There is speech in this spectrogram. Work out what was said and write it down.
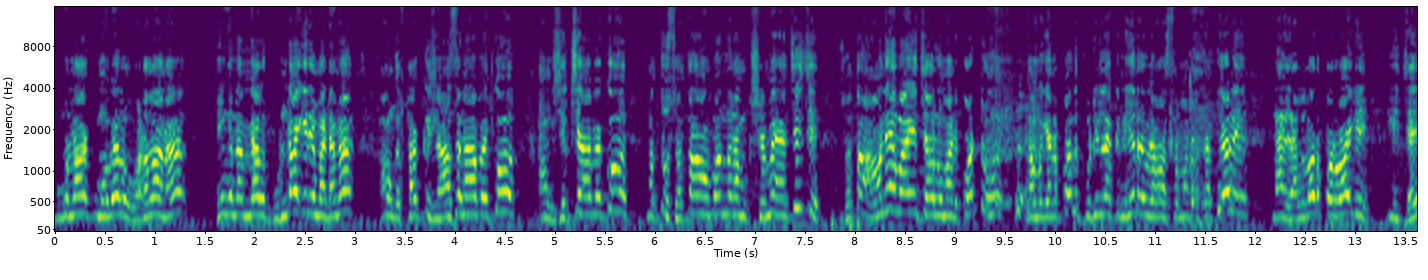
ಮೂರ್ನಾಲ್ಕು ಮೊಬೈಲ್ ಹೊಡೆದಾನ ಹಿಂಗೆ ನಮ್ಮ ಮೇಲೆ ಗುಂಡಾಗಿರಿ ಮಾಡ್ಯಾನ. ಅವ್ನಿಗೆ ತಕ್ಕ ಶಾಸನ ಆಗಬೇಕು ಅವ್ನಿಗೆ ಶಿಕ್ಷೆ ಆಗಬೇಕು ಮತ್ತು ಸ್ವತಃ ಅವ ಬಂದು ನಮ್ಗೆ ಕ್ಷಮೆ ಹೆಚ್ಚಿಸಿ ಸ್ವತಃ ಅವನೇ ಬಾಯಿ ಚಾಲು ಮಾಡಿಕೊಟ್ಟು ನಮಗೇನಪ್ಪ ಅಂದ್ರೆ ಕುಡಿಲಕ್ಕೆ ನೀರು ವ್ಯವಸ್ಥೆ ಮಾಡ್ಬೇಕಂತೇಳಿ ನಾ ಎಲ್ಲರ ಪರವಾಗಿ ಈ ಜೈ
